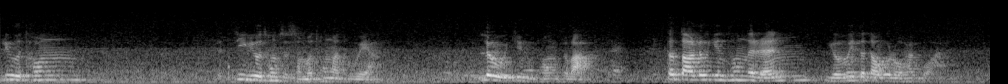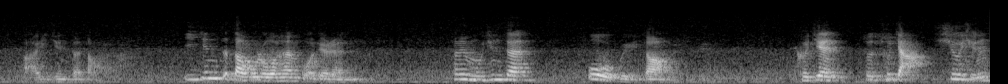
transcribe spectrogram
六通，第六通是什么通啊？诸位啊，漏尽通是吧？得到漏尽通的人有没有得到阿罗汉果啊？啊，已经得到了。已经得到阿罗汉果的人，他的母亲在恶鬼道里面，可见说出家修行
